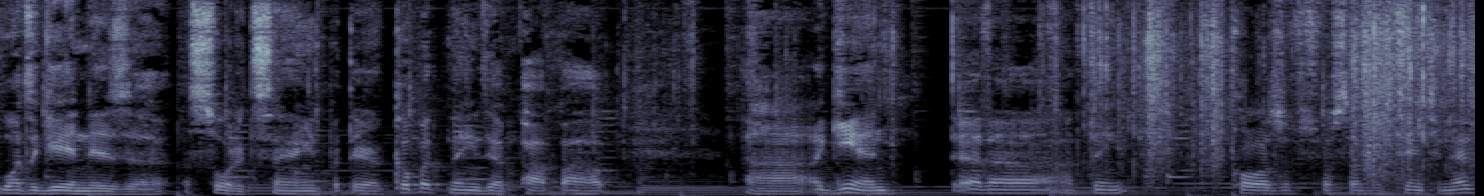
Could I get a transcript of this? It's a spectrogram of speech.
once again, there's a, assorted sayings, but there are a couple of things that pop out. Uh, again, that uh, I think cause for some attention. That's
